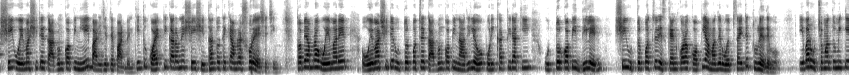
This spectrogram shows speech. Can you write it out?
সেই ওয়েমার শিটের কার্বন কপি নিয়েই বাড়ি যেতে পারবেন। কিন্তু কয়েকটি কারণে সেই সিদ্ধান্ত থেকে আমরা সরে এসেছি। তবে আমরা ওয়েমারের, ওয়েমার শিটের উত্তরপত্রের কার্বন কপি না দিলেও পরীক্ষার্থীরা কি উত্তর কপি দিলেন, সেই উত্তরপত্রের স্ক্যান করা কপি আমাদের ওয়েবসাইটে তুলে দেব। এবার উচ্চ মাধ্যমিকে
